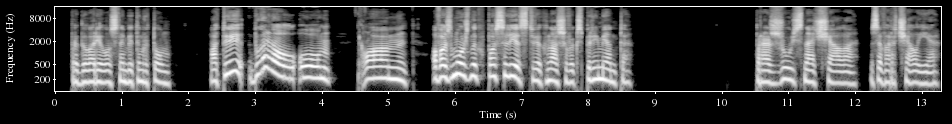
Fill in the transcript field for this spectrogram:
— проговорил он с набитым ртом, — «а ты думал о... о... о возможных последствиях нашего эксперимента?» «Прожуй сначала», — заворчал я.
